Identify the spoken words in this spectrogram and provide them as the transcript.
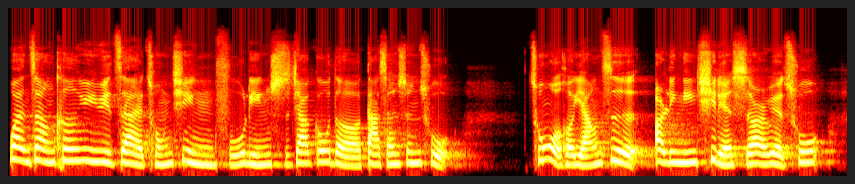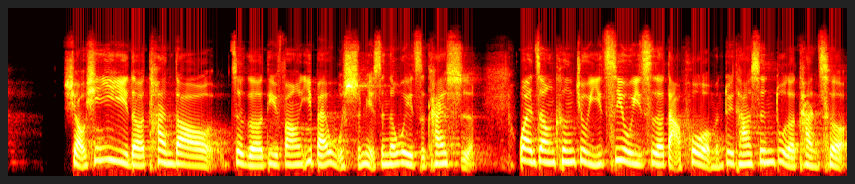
万丈坑孕育在重庆涪陵石家沟的大山深处。从我和杨志二零零七年十二月初小心翼翼地探到这个地方一百五十米深的位置开始，万丈坑就一次又一次地打破我们对它深度的探测。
